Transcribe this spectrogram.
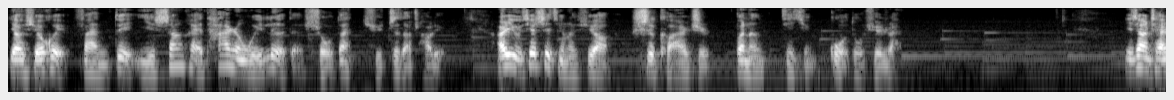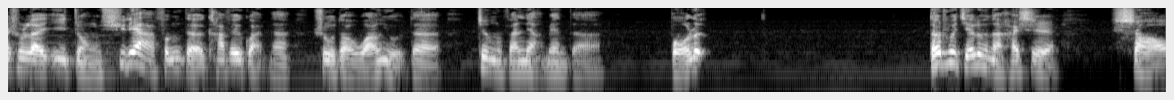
要学会反对以伤害他人为乐的手段去制造潮流。而有些事情呢，需要适可而止，不能进行过度渲染。以上阐述了一种叙利亚风的咖啡馆呢，受到网友的正反两面的驳论，得出结论呢，还是少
